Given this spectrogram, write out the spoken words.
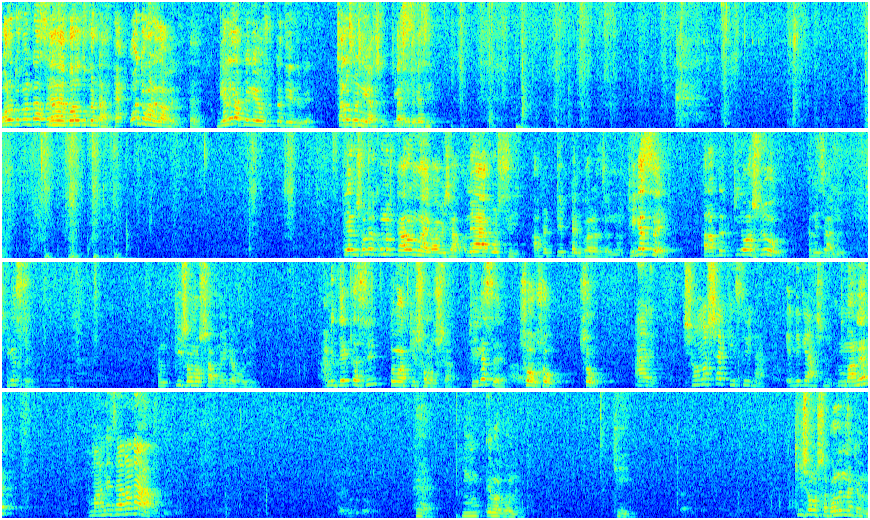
বড় দোকানটা আছে হ্যাঁ বড় দোকানটা। হ্যাঁ ওই দোকানে যাবেন। হ্যাঁ। গেলে আপনাকে এই ওষুধটা দিয়ে দেবে। চালু আচ্ছা, করে আচ্ছা। নিয়ে আসেন ঠিক আচ্ছা আছে? ঠিক আছে। টেনশনের কোনো কারণ নাই ভাবি সাহেব। আমি আয়া পড়ছি আপনার ট্রিটমেন্ট করার জন্য ঠিক আছে? আর আপনার কি অসুখ? আমি জানি ঠিক আছে? কি সমস্যা আপনি এটা বলেন। আমি দেখতাছি তোমার কি সমস্যা ঠিক আছে? শো শো শো আরে সমস্যা কিছুই না। এদিকে আসুন মানে? মানে জানো না হ্যাঁ হুম, এবার বলেন। কি? কি সমস্যা? বলেন না কেন?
